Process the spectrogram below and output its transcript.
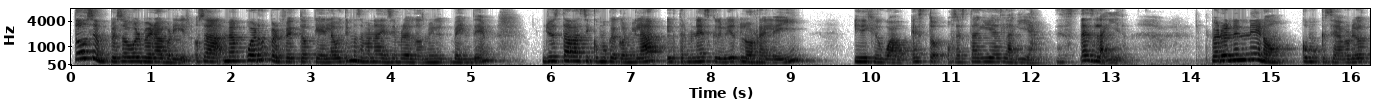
Todo se empezó a volver a abrir. O sea, me acuerdo perfecto que la última semana de diciembre del 2020, yo estaba así como que con mi lab, lo terminé de escribir, lo releí y dije, wow, esto, o sea, esta guía es la guía. Esta es la guía. Pero en enero, como que se abrió,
